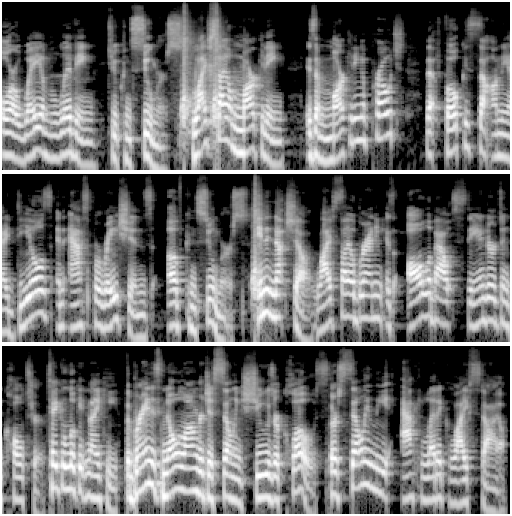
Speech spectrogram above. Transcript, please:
or a way of living to consumers. Lifestyle marketing is a marketing approach that focuses on the ideals and aspirations of consumers. In a nutshell, lifestyle branding is all about standards and culture. Take a look at Nike. The brand is no longer just selling shoes or clothes, they're selling the athletic lifestyle.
